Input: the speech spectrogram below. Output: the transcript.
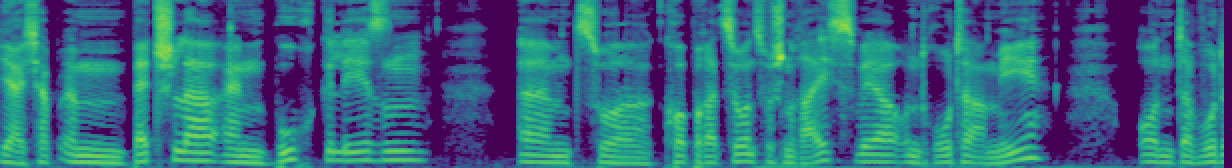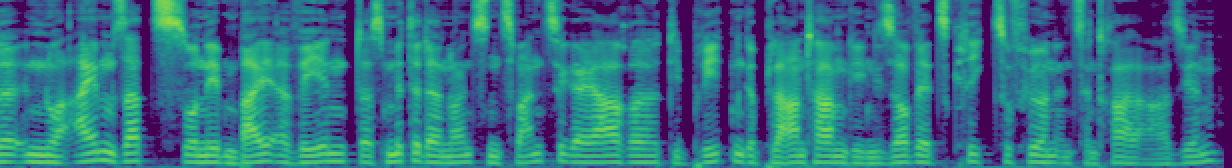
Ja, ich habe im Bachelor ein Buch gelesen ähm, zur Kooperation zwischen Reichswehr und Rote Armee und da wurde in nur einem Satz so nebenbei erwähnt, dass Mitte der 1920er Jahre die Briten geplant haben, gegen die Sowjets Krieg zu führen in Zentralasien.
